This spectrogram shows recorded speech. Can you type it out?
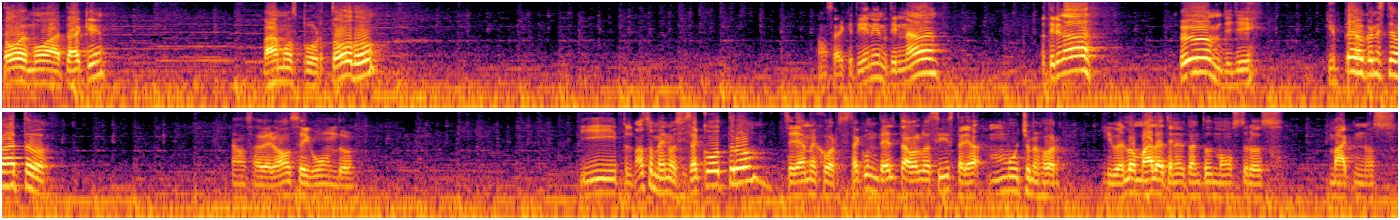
Todo de modo ataque. Vamos por todo. Vamos a ver qué tiene. No tiene nada. No tiene nada. ¡Boom! GG. ¿Qué pedo con este vato? Vamos a ver, vamos segundo. Y pues más o menos, si saco otro, sería mejor. Si saco un delta o algo así, estaría mucho mejor. Y es lo malo de tener tantos monstruos magnos.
